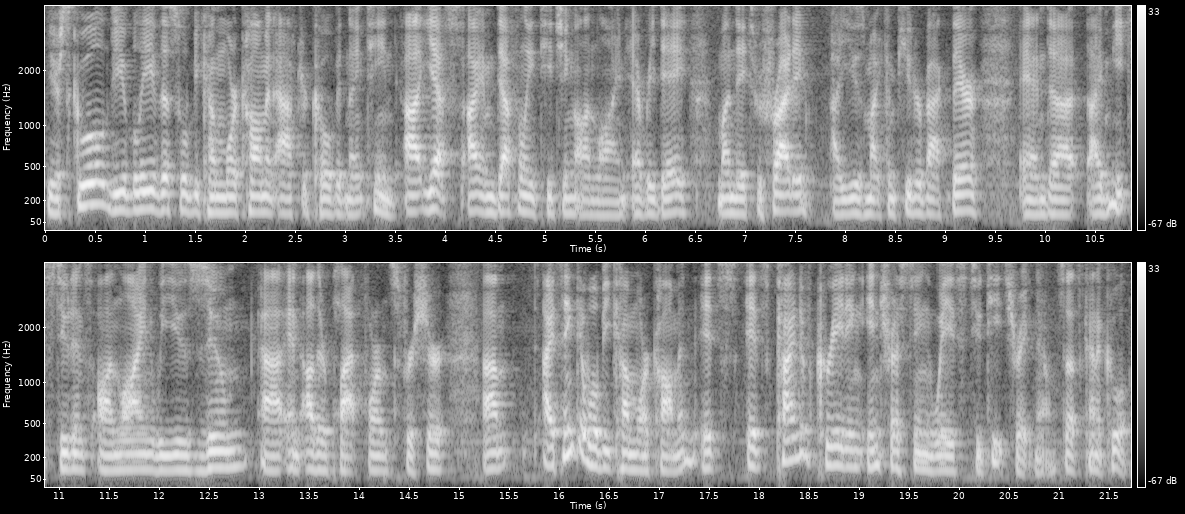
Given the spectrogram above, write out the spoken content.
your school, do you believe this will become more common after COVID 19? Uh, yes, I am definitely teaching online every day, Monday through Friday. I use my computer back there and uh, I meet students online. We use Zoom uh, and other platforms for sure. Um, I think it will become more common. It's it's kind of creating interesting ways to teach right now, so that's kind of cool.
